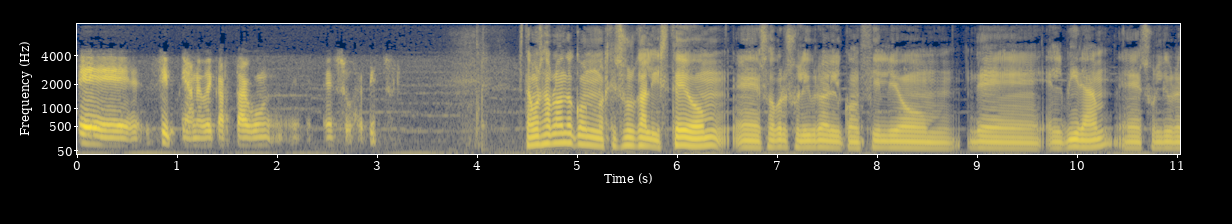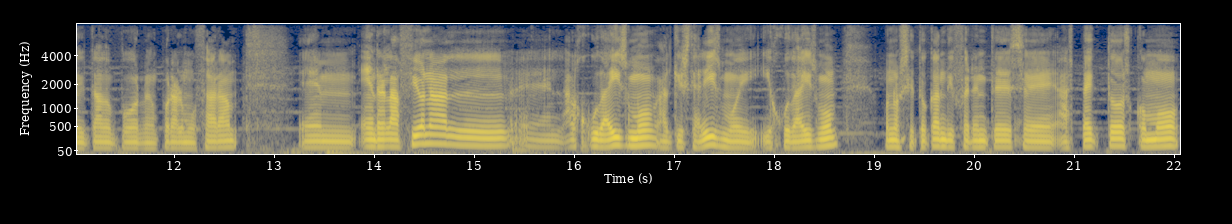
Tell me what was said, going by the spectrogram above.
Cipriano de Cartago en sus epístolas. Estamos hablando con Jesús Galisteo eh, sobre su libro El Concilio de Elvira, es un libro editado por, por Almuzara. Em, en relación al, judaísmo, al cristianismo y, judaísmo, bueno, se tocan diferentes eh, aspectos como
